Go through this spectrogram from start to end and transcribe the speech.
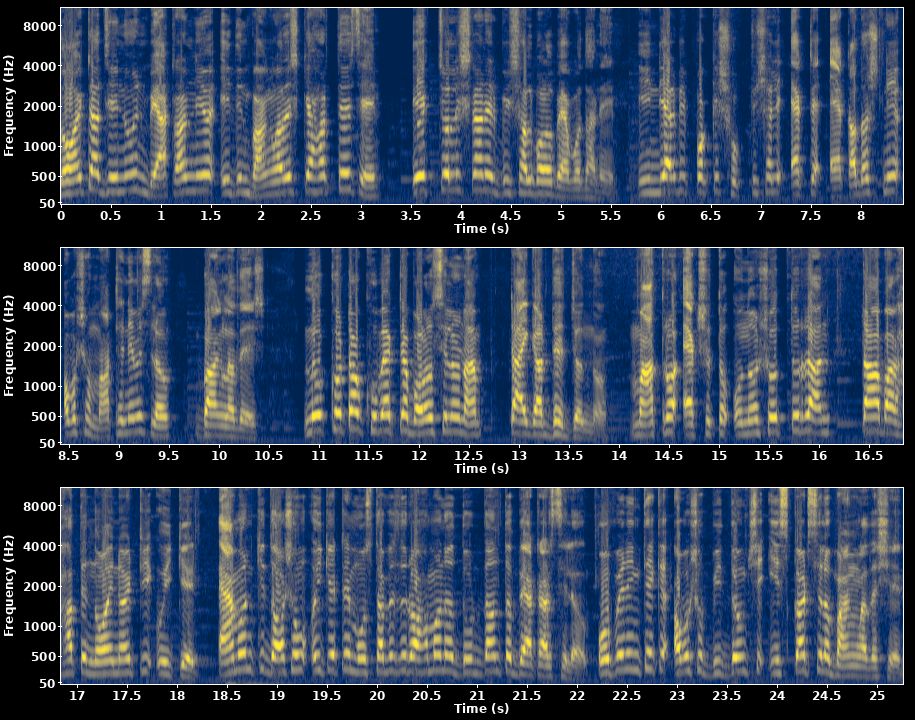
নয়টা জেনুইন ব্যাটার নিয়ে এই দিন বাংলাদেশকে হারতে হয়েছে একচল্লিশ রানের বিশাল বড় ব্যবধানে। ইন্ডিয়ার বিপক্ষে শক্তিশালী একটা একাদশ নিয়ে অবশ্য মাঠে নেমেছিল বাংলাদেশ। লক্ষ্যটাও খুব একটা বড় ছিল না টাইগারদের জন্য। মাত্র একশত উনসত্তর রান, তা আবার হাতে নয় নয়টি উইকেট। এমনকি দশম উইকেটে মোস্তাফিজুর রহমানও দুর্দান্ত ব্যাটার ছিল। ওপেনিং থেকে অবশ্য বিধ্বংসী স্কোয়াড ছিল বাংলাদেশের।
